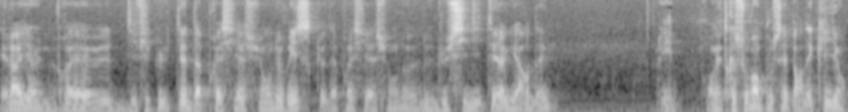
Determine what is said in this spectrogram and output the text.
Et là, il y a une vraie euh, difficulté d'appréciation du risque, d'appréciation de, de, lucidité à garder. Et on est très souvent poussé par des clients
